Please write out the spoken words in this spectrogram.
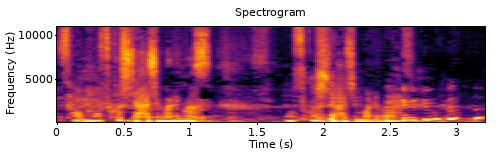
そう、もう少しで始まります。もう少しで始まります。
